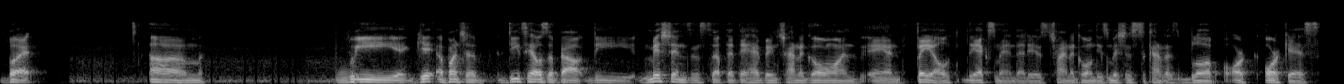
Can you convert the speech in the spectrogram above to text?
But um we get a bunch of details about the missions and stuff that they have been trying to go on and failed. The X Men, that is, trying to go on these missions to kind of blow up or- Orchis.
